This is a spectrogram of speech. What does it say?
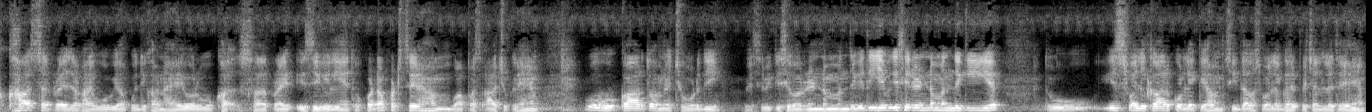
खास सरप्राइज़ रखा है, वो भी आपको दिखाना है और वो सरप्राइज़ इसी के लिए। है तो फटाफट से हम वापस आ चुके हैं। वो वो कार तो हमने छोड़ दी, वैसे भी किसी और रेंडम बंदे की थी ये भी किसी रेंडम बंदे की ही है। तो इस वाली कार को लेके हम सीधा उस वाले घर पे चल लेते हैं,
